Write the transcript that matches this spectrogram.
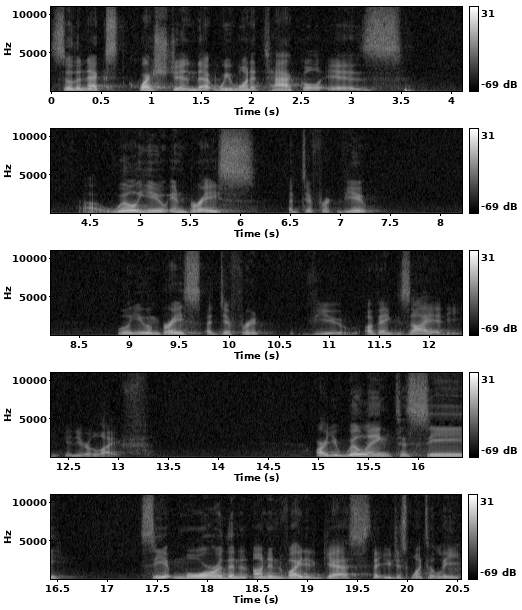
So, the next question that we want to tackle is uh, Will you embrace a different view? Will you embrace a different view of anxiety in your life? Are you willing to see, see it more than an uninvited guest that you just want to leave?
